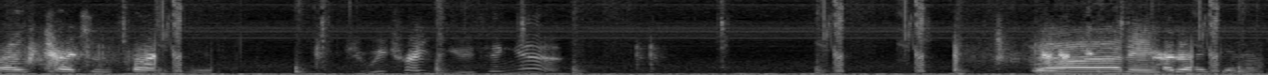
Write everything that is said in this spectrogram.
I tried to find you. Should we try using it? Got it. How do I get it?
